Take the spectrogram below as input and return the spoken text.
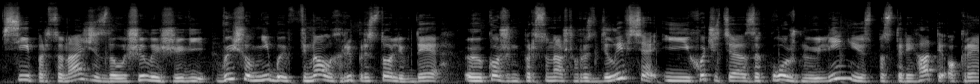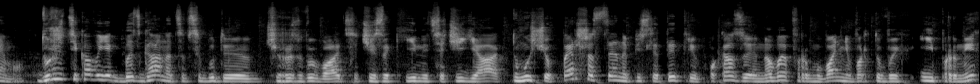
всі персонажі залишились живі. Вийшов ніби фінал Гри престолів, де е, кожен персонаж розділився, і хочеться за кожною лінією спостерігати окремо. Дуже цікаво, як без Гана це все буде чи розвиватися, чи закинеться, чи як. Тому що перша сцена після титрів показує нове формування вартових, і про них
